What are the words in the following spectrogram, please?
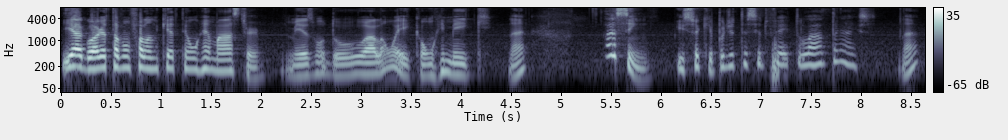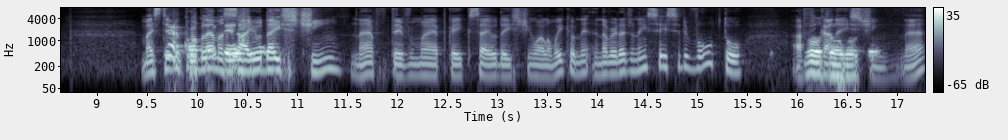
e agora estavam falando que ia ter um remaster mesmo do Alan Wake, um remake, né? Assim, isso aqui podia ter sido feito lá atrás, né? Mas teve é, problema, saiu da Steam, né? Teve uma época aí que saiu da Steam o Alan Wake, eu ne... na verdade eu nem sei se ele voltou a voltou, ficar na voltou. Steam, né?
